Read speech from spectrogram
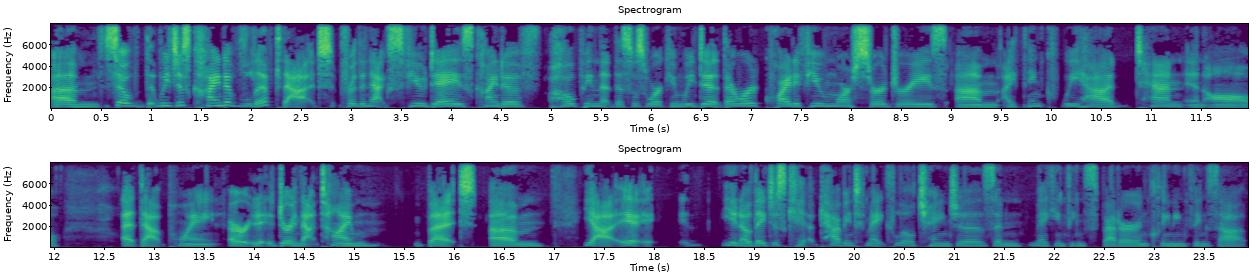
um, so th- we just kind of lived that for the next few days, kind of hoping that this was working. We did, there were quite a few more surgeries. Um, I think we had 10 in all at that point or during that time. But um, yeah, it, it, you know, they just kept having to make little changes and making things better and cleaning things up.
